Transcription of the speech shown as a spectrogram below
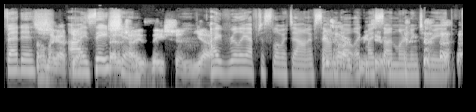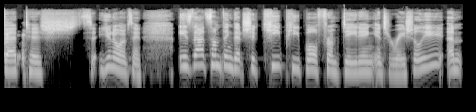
Fetishization. Oh my God. Yes. Fetishization. Yeah. I really have to slow it down. I've sounded out like my too. son learning to read. Fetish. You know what I'm saying? Is that something that should keep people from dating interracially? And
